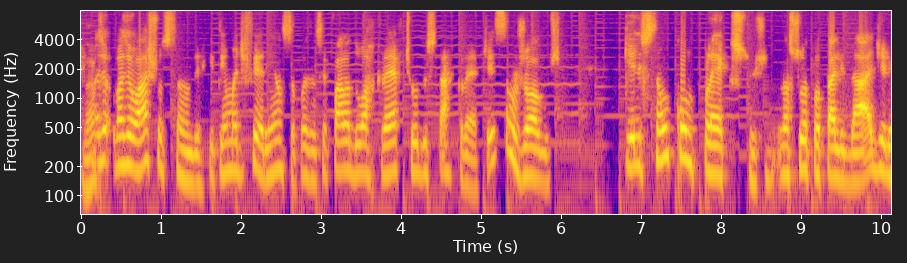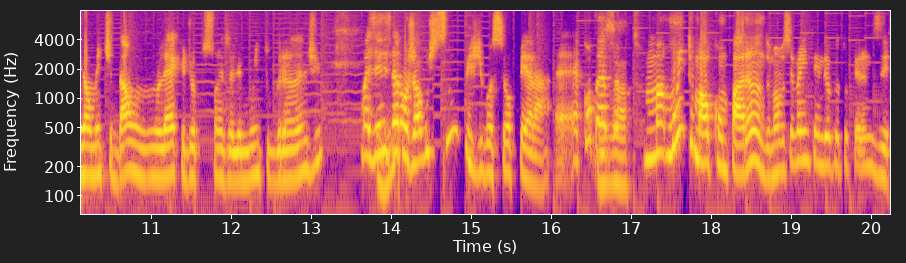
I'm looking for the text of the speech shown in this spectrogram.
Né? Mas, eu, mas eu acho, Sander, que tem uma diferença. Por exemplo, você fala do Warcraft ou do Starcraft. Esses são jogos que eles são complexos na sua totalidade. Ele realmente dá um, um leque de opções ali muito grande. Mas eles uhum. eram jogos simples de você operar. É, é, é, muito mal comparando, mas você vai entender o que eu estou querendo dizer.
